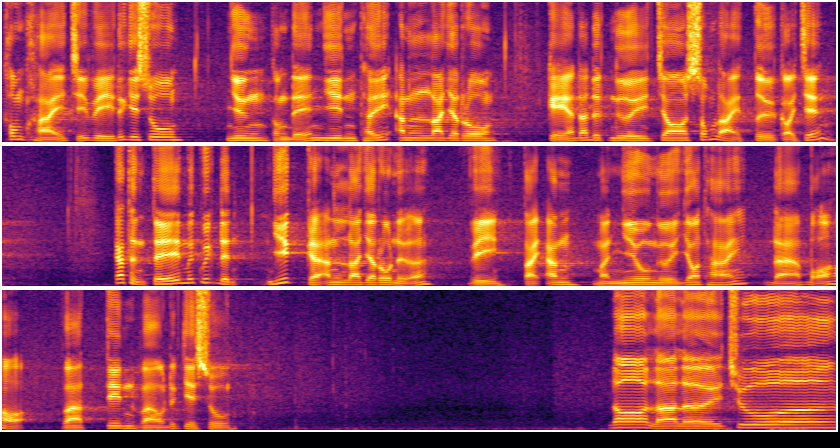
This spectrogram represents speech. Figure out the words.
không phải chỉ vì Đức Giêsu nhưng còn để nhìn thấy anh Lazaro, kẻ đã được người cho sống lại từ cõi chết. Các thượng tế mới quyết định giết cả anh Lazaro nữa vì tại anh mà nhiều người Do Thái đã bỏ họ và tin vào Đức Giêsu. Đó là lời Chúa.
